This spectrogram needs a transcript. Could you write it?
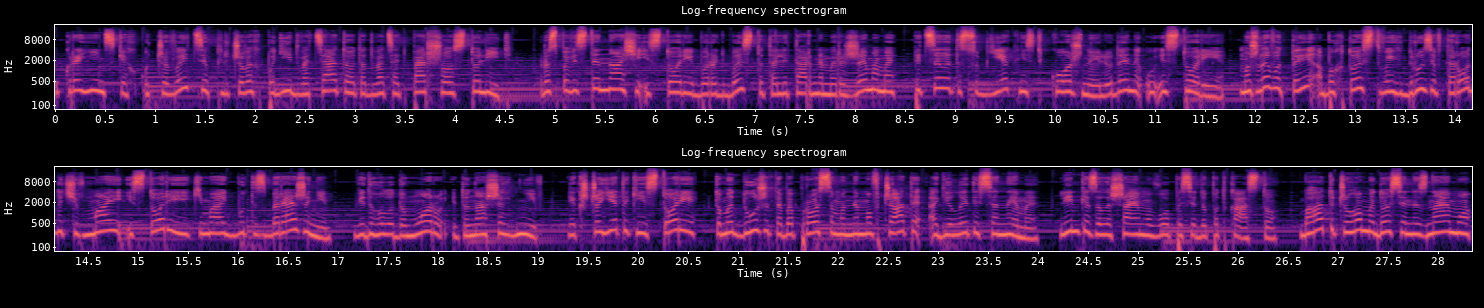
українських очевидців ключових подій 20 та 21 століть, розповісти наші історії боротьби з тоталітарними режимами, підсилити суб'єктність кожної людини у історії. Можливо, ти або хтось з твоїх друзів та родичів має історії, які мають бути збережені від голодомору і до наших днів. Якщо є такі історії, то ми дуже тебе просимо не мовчати, а ділитися ними. Лінки залишаємо в описі до подкасту. Багато чого ми досі не знаємо,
